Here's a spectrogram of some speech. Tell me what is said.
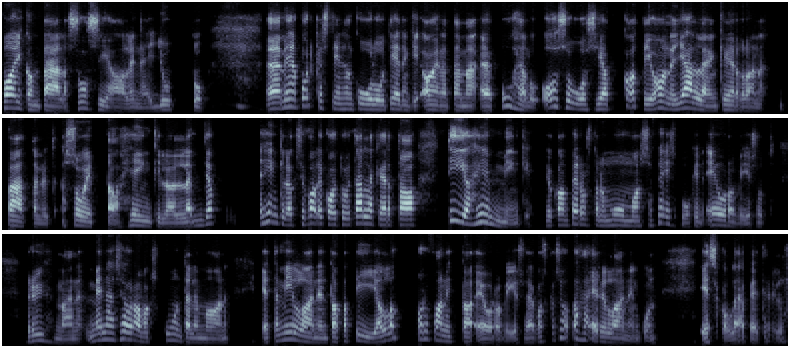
paikan päällä sosiaalinen juttu. Meidän podcastiinhan kuuluu tietenkin aina tämä puheluosuus, ja Kati on jälleen kerran päättänyt soittaa henkilölle, ja henkilöksi valikoitui tällä kertaa Tiia Hemminki, joka on perustanut muun muassa Facebookin Euroviisut-ryhmän. Mennään seuraavaksi kuuntelemaan, että millainen tapa Tiialla on fanittaa Euroviisuja, koska se on vähän erilainen kuin Eskolla ja Petrillä.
